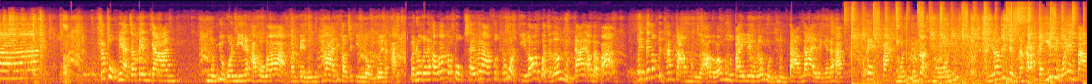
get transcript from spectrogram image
ะ กระปุกเนี่ยจะเป็นการหมุนอยู่บนนี้นะคะ เพราะว่ามันเป็นท่าที่เขาจะกินนมด้วยนะคะ มาดูกันนะคะว่ากระปุกใช้เวลาฝึกทั้งหมดกี่รอบกว่าจะเริ่มหมุนได้เอาแบบว่าามมือเอาแบบว่ามือไปเร็วแล้วหมุนหมุนตามได้อะไรเงี้ยนะคะ โอเคไปหมุนหมุนก่อนหมุน อันนี้รอบที่หนึ่งนะคะ อย่างนี้ถือว่ายังตาม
